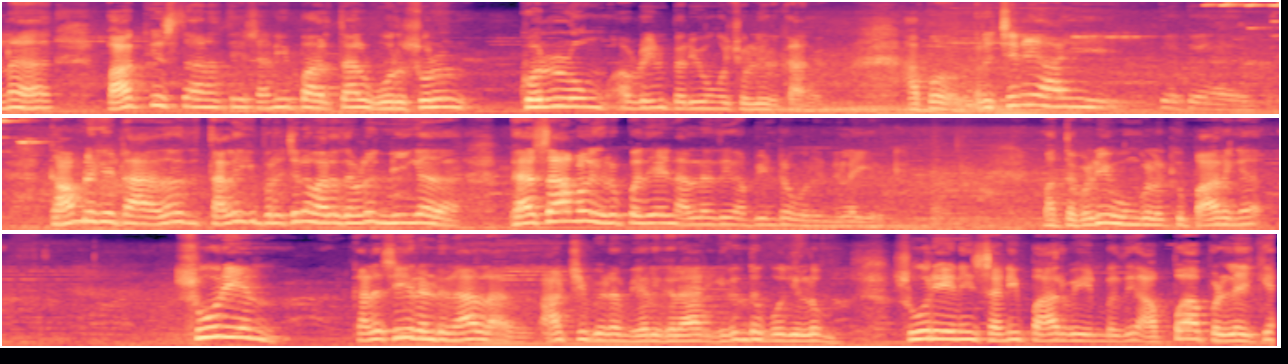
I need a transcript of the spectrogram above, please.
ஏன்னா பாகிஸ்தானத்தை சனி பார்த்தால் ஒரு சொல் கொல்லும் அப்படின்னு பெரியவங்க சொல்லியிருக்காங்க. அப்போது பிரச்சனையாகி காம்ப்ளிகேட் அதாவது தலைக்கு பிரச்சனை வர்றதை விட நீங்கள் பேசாமல் இருப்பதே நல்லது அப்படின்ற ஒரு நிலை இருக்குது மற்றபடி உங்களுக்கு பாருங்கள் சூரியன் கடைசி ரெண்டு நாள் ஆட்சி பீடம் ஏறுகிறார். இருந்த போதிலும் சூரியனை சனி பார்வை என்பது அப்பா பிள்ளைக்கு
